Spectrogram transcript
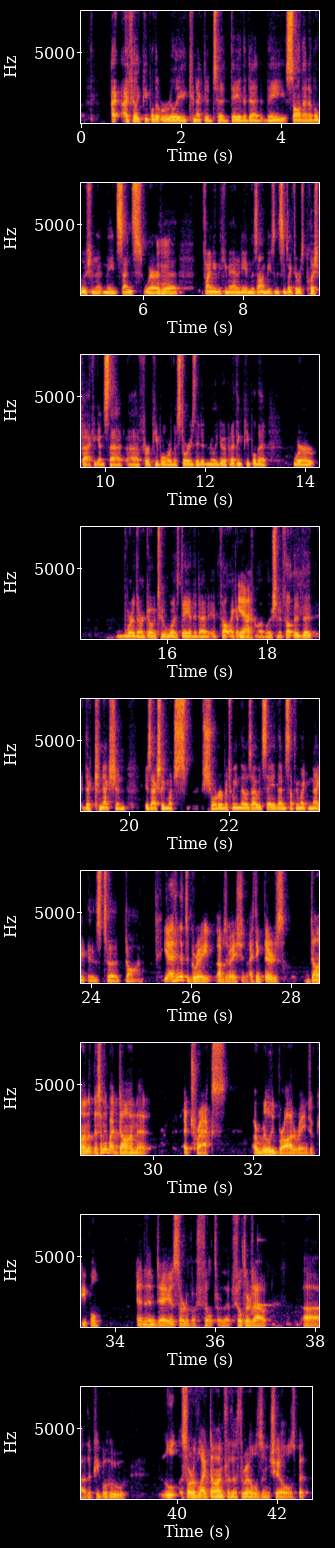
I, I feel like people that were really connected to Day of the Dead, they saw that evolution and it made sense. Where mm-hmm. the finding the humanity in the zombies, and it seems like there was pushback against that uh, for people where the stories they didn't really do it. But I think people that were where their go-to was Day of the Dead, it felt like a yeah. natural evolution. It felt the, the the connection is actually much shorter between those, I would say, than something like Night is to Dawn. Yeah, I think that's a great observation. I think there's Dawn. There's something about Dawn that attracts a really broad range of people. And then day is sort of a filter that filters out uh, the people who l- sort of like Dawn for the thrills and chills, but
